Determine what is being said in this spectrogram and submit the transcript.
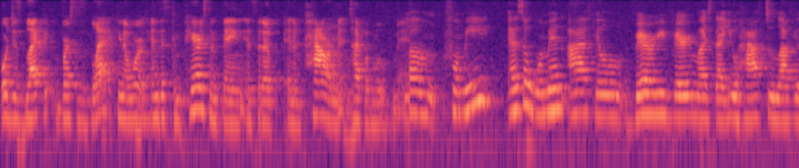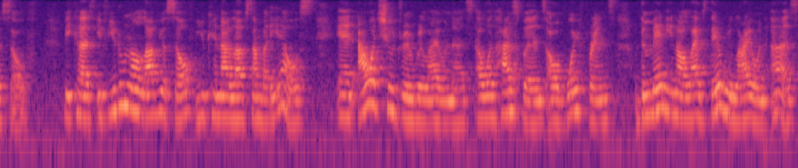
or just black versus black. You know, we're in this comparison thing instead of an empowerment type of movement. Um, for me, as a woman, I feel very, very much that you have to love yourself. Because if you do not love yourself, you cannot love somebody else. And our children rely on us, our husbands, our boyfriends, the men in our lives, they rely on us.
